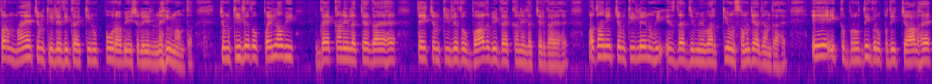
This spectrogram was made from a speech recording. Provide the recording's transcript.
ਪਰ ਮੈਂ ਚਮਕੀਲੇ ਦੀ ਗਾਇਕੀ ਨੂੰ ਪੂਰਾ ਵੀ ਅਸ਼ਲੀਲ ਨਹੀਂ ਮੰਨਦਾ। ਚਮਕੀਲੇ ਤੋਂ ਪਹਿਲਾਂ ਵੀ ਗਾਇਕਾਂ ਨੇ ਲੱਚਰ ਗਾਇਆ ਹੈ ਤੇ ਚਮਕੀਲੇ ਤੋਂ ਬਾਅਦ ਵੀ ਗਾਇਕਾਂ ਨੇ ਲੱਚਰ ਗਾਇਆ ਹੈ। ਪਤਾ ਨਹੀਂ ਚਮਕੀਲੇ ਨੂੰ ਹੀ ਇਸ ਦਾ ਜ਼ਿੰਮੇਵਾਰ ਕਿਉਂ ਸਮਝਿਆ ਜਾਂਦਾ ਹੈ। ਇਹ ਇੱਕ ਵਿਰੋਧੀ ਗਰੁੱਪ ਦੀ ਚਾਲ ਹੈ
